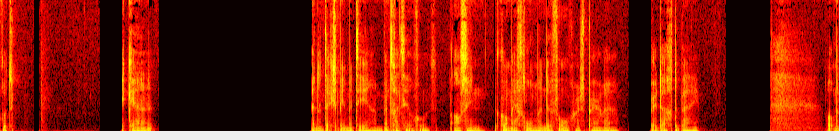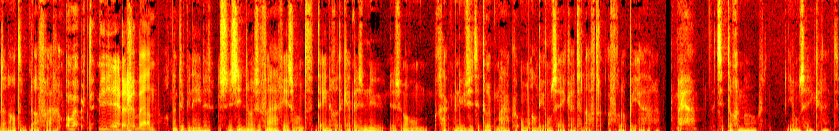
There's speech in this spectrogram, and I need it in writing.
Goed. Ik uh, experimenteren. Het gaat heel goed. Als in, er komen echt honderden volgers per, uh, per dag erbij. Wat me dan altijd afvragen, waarom heb ik dit niet eerder gedaan? Wat natuurlijk een hele zinloze vraag is, want het enige wat ik heb is nu. Dus waarom ga ik me nu zitten druk maken om al die onzekerheid van de afgelopen jaren? Maar ja, het zit toch in mijn hoofd, die onzekerheid.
